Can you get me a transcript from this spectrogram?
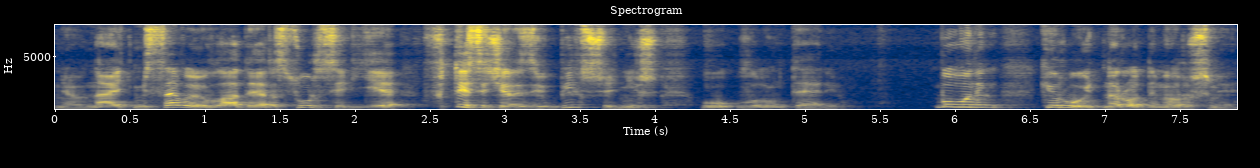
Навіть місцевої влади ресурсів є в тисячі разів більше, ніж у волонтерів. Бо вони керують народними грошми.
